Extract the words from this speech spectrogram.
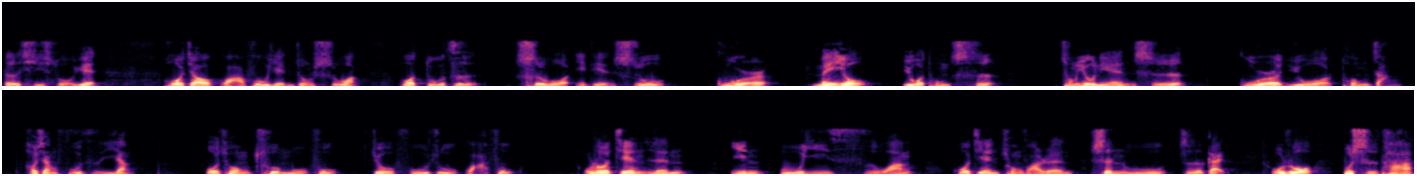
得其所愿。或叫寡妇眼中失望，或独自吃我一点食物，孤儿没有与我同吃。从幼年时，孤儿与我同长，好像父子一样。我从出母腹就扶助寡妇。我若见人因无衣死亡，或见穷乏人身无遮盖，我若不使他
